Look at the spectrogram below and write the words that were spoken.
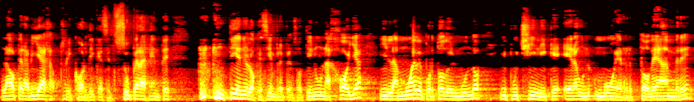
la ópera viaja, Ricordi, que es el super agente, tiene lo que siempre pensó, tiene una joya y la mueve por todo el mundo y Puccini, que era un muerto de hambre,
